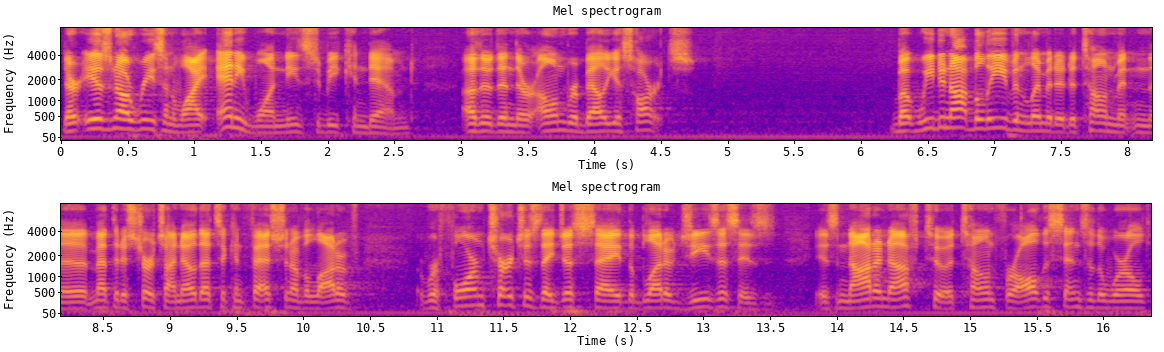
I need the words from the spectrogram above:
There is no reason why anyone needs to be condemned other than their own rebellious hearts. But we do not believe in limited atonement in the Methodist Church. I know that's a confession of a lot of Reformed churches. They just say the blood of Jesus is, is not enough to atone for all the sins of the world.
